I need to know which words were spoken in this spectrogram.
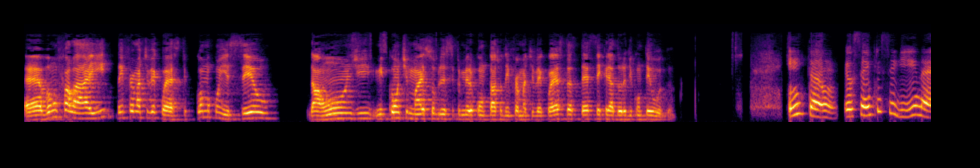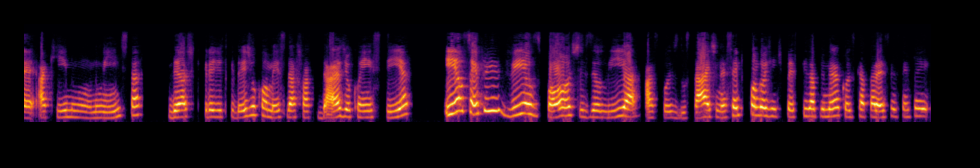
É, vamos falar aí da Informativa Equestre. Como conheceu? Da onde? Me conte mais sobre esse primeiro contato da Informativa Equestre até ser criadora de conteúdo. Então, eu sempre segui, né, aqui no, no Insta. Eu acho que acredito que desde o começo da faculdade eu conhecia E eu sempre via os posts, eu lia as coisas do site, né? Sempre quando a gente pesquisa, a primeira coisa que aparece é sempre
